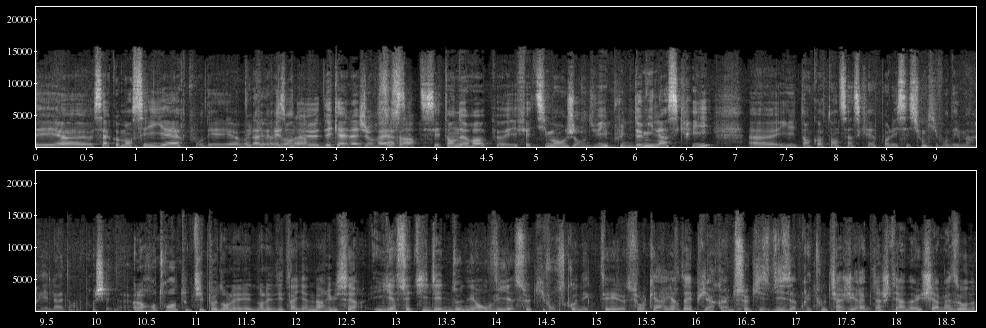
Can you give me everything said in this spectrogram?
euh, ça a commencé hier pour des, euh, raisons de décalage horaire. C'est en Europe, euh, effectivement, aujourd'hui, plus de 2000 inscrits. il est encore temps de s'inscrire pour les sessions qui vont démarrer là dans la prochaine heure. Alors rentrons un tout petit peu dans les, dans les détails, Anne-Marie Husser. Il y a cette idée de donner envie à ceux qui vont se connecter sur le Carrière Day, puis il y a quand même ceux qui se disent, après tout, tiens, j'irai bien jeter un œil chez Amazon.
